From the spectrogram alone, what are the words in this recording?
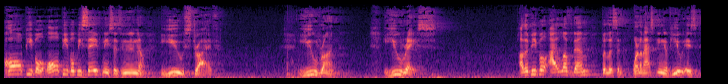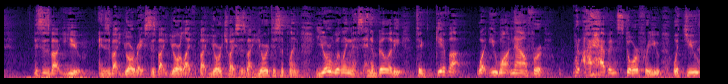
all people, all people be saved? And he says, no, no, no. You strive. You run. You race. Other people, I love them, but listen, what I'm asking of you is this is about you, and this is about your race, this is about your life, about your choices, about your discipline, your willingness and ability to give up what you want now for what I have in store for you, what you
